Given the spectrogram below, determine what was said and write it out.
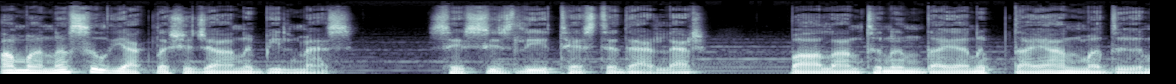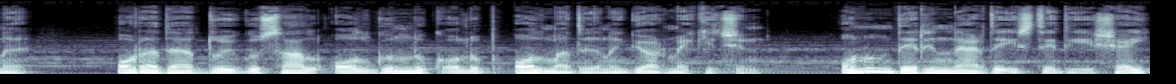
ama nasıl yaklaşacağını bilmez. Sessizliği test ederler, bağlantının dayanıp dayanmadığını, orada duygusal olgunluk olup olmadığını görmek için. Onun derinlerde istediği şey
